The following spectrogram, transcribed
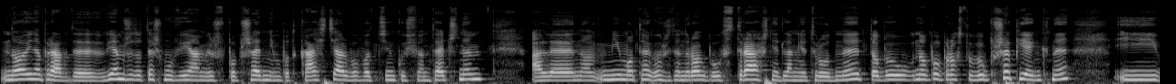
No i naprawdę, wiem, że to też mówiłam już w poprzednim podcaście albo w odcinku świątecznym, ale no, mimo tego, że ten rok był strasznie dla mnie trudny, to był, no po prostu był przepiękny i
